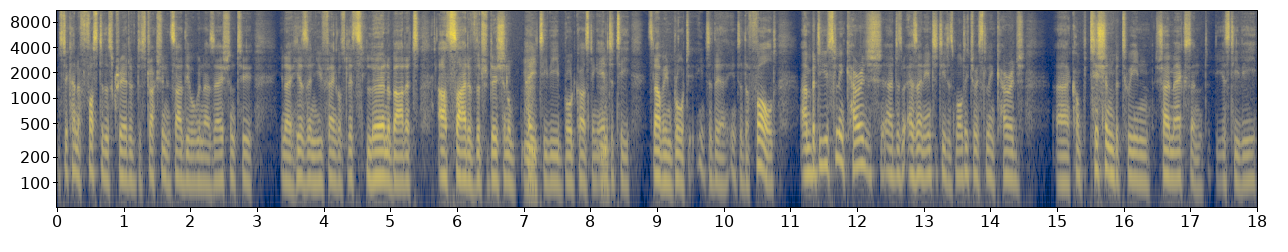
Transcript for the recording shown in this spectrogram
was to kind of foster this creative destruction inside the organization. To you know, here's a newfangled. Let's learn about it outside of the traditional mm. pay TV broadcasting mm. entity. It's now been brought into the into the fold. Um, but do you still encourage, uh, does, as an entity, does MultiChoice still encourage uh, competition between Showmax and DSTV?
